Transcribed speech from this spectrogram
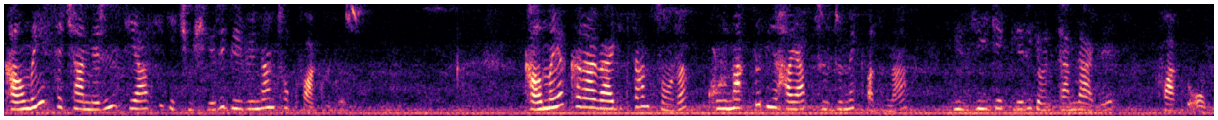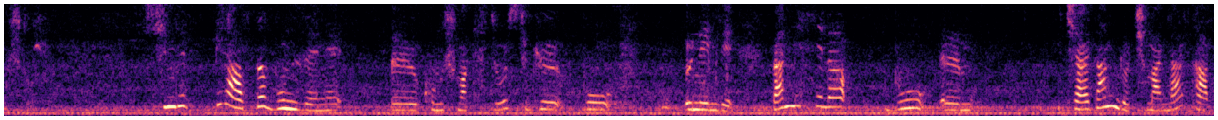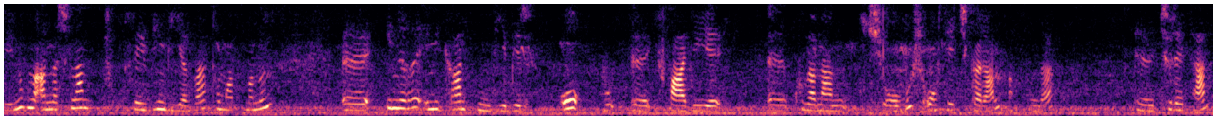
Kalmayı seçenlerin siyasi geçmişleri birbirinden çok farklıdır. Kalmaya karar verdikten sonra korunaklı bir hayat sürdürmek adına izleyecekleri yöntemler de farklı olmuştur. Şimdi biraz da bunun üzerine e, konuşmak istiyoruz çünkü bu önemli. Ben mesela bu e, içeriden göçmenler tabirini, bunu anlaşılan çok sevdiğim bir yazar Thomas Mann'ın e, Innere Emigranten diye bir o bu e, ifadeyi e, kullanan kişi olmuş, ortaya çıkaran aslında e, türeten.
